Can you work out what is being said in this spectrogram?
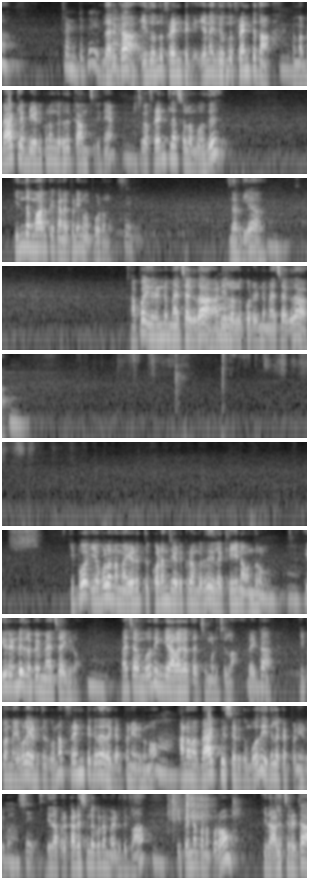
ஃப்ரண்ட்டுக்கு இந்த இருக்கா? இது வந்து ஃப்ரண்ட்டுக்கு ஏன்னா இது வந்து ஃப்ரண்ட்டு தான். நம்ம பேக்கில் இப்படி எடுக்கணுங்கிறது காமிச்சிருக்கேன். இப்போ ஃப்ரண்ட்டில் சொல்லும்போது இந்த மார்க்கை கணக்கு பண்ணி நம்ம போடணும். சரி. இந்த இருக்கு இல்லையா? அப்போ இது ரெண்டும் மேட்ச் ஆகுதா? அடியில் உள்ள கோட் ரெண்டும் மேட்ச் ஆகுதா? இப்போ எவ்வளோ நம்ம எடுத்து குடஞ்சி எடுக்கிறோங்கிறது இதில் க்ளீனாக வந்துடும் இது ரெண்டும் இதில் போய் மேட்ச் ஆகிடும். மேட்ச் ஆகும்போது இங்கே அழகாக தச்சு முடிச்சிடலாம். ரைட்டா இப்போ நம்ம எவ்வளோ எடுத்துருக்கோம்னா ஃப்ரண்ட்டுக்கு தான் இதை கட் பண்ணி எடுக்கணும். ஆனால் நம்ம பேக் பீஸ் எடுக்கும்போது இதில் கட் பண்ணி எடுக்கணும். இது அப்புறம் கடைசியில் கூட நம்ம எடுத்துக்கலாம். இப்போ என்ன பண்ண போகிறோம் இதை அழிச்சிடட்டா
